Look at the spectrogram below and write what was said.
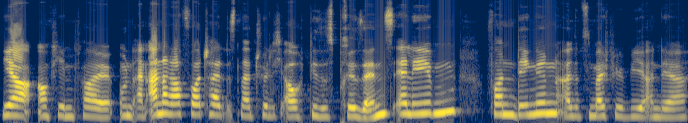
Ja, auf jeden Fall. Und ein anderer Vorteil ist natürlich auch dieses Präsenzerleben von Dingen, also zum Beispiel wie an der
